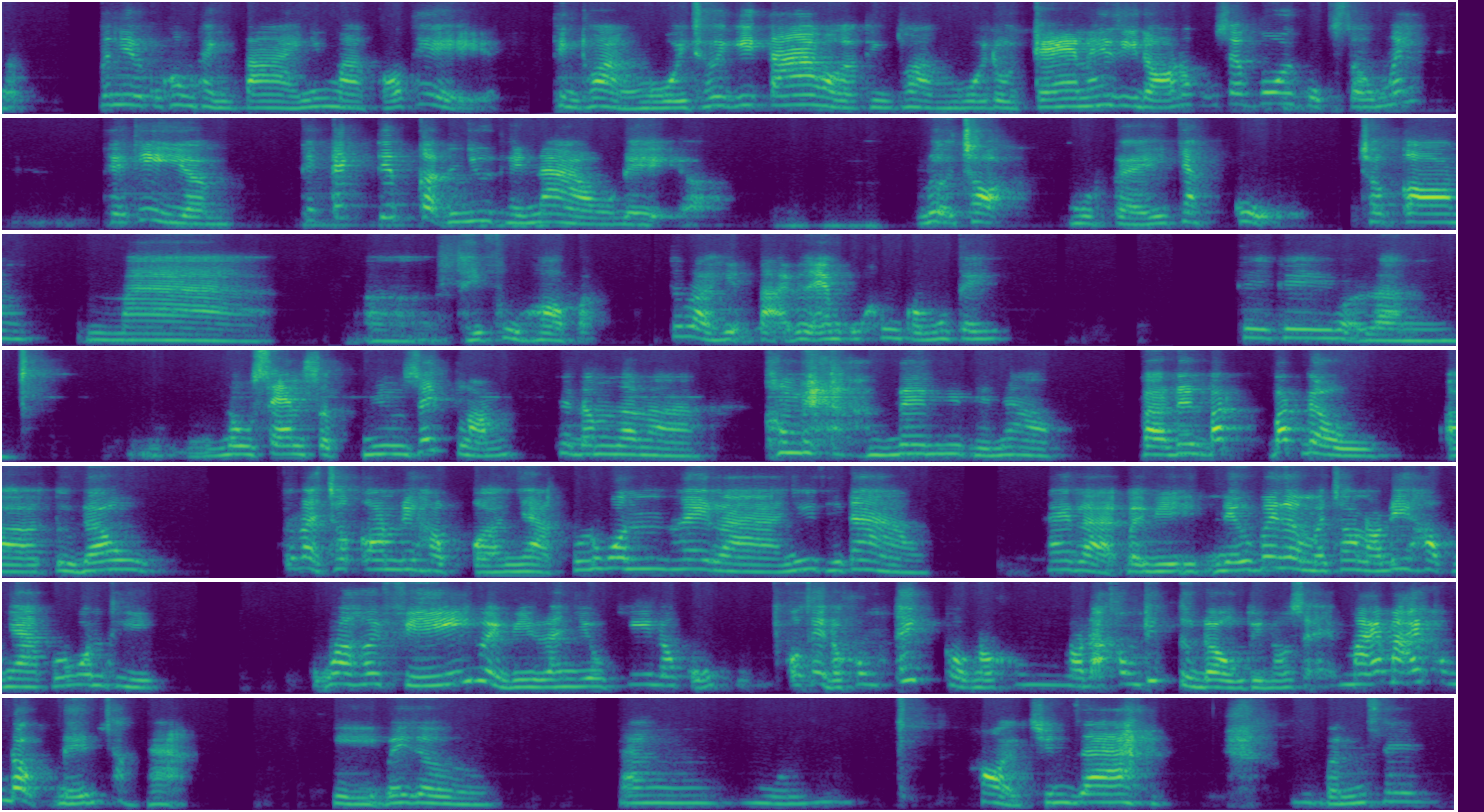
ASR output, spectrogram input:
tất nhiên cũng không thành tài nhưng mà có thể thỉnh thoảng ngồi chơi guitar hoặc là thỉnh thoảng ngồi đổi kèn hay gì đó nó cũng sẽ vui cuộc sống ấy thế thì cái cách tiếp cận như thế nào để ờ, lựa chọn một cái nhạc cụ cho con mà uh, thấy phù hợp ạ? Tức là hiện tại bây giờ em cũng không có một cái cái cái gọi là no sense of music lắm. Thế đâm ra là không biết là nên như thế nào. Và nên bắt bắt đầu uh, từ đâu? Tức là cho con đi học uh, nhạc luôn hay là như thế nào? Hay là bởi vì nếu bây giờ mà cho nó đi học nhạc luôn thì cũng là hơi phí, bởi vì là nhiều khi nó cũng có thể nó không thích hoặc nó không, nó đã không thích từ đầu thì nó sẽ mãi mãi không động đến chẳng hạn. Thì bây giờ đang muốn hỏi chuyên gia vấn xem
